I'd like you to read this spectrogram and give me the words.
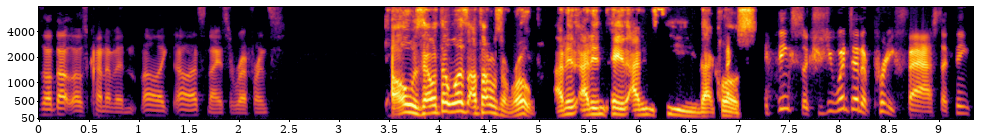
So I thought that was kind of an oh, like oh that's nice a reference. Oh, is that what that was? I thought it was a rope. I didn't. I didn't pay. I didn't see that close. I think so. She went down it pretty fast. I think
